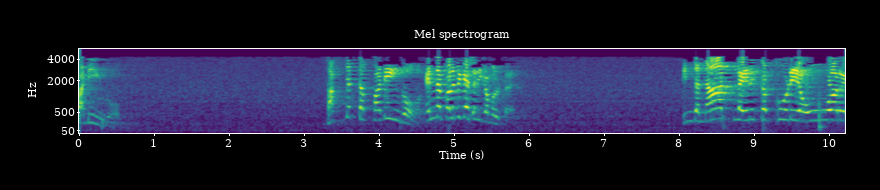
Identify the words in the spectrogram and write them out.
படிங்கோ சப்ஜெக்ட படிங்கோ என்ன குவாலிபிகேஷன் உங்கள்கிட்ட இந்த நாட்டில் இருக்கக்கூடிய ஒவ்வொரு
